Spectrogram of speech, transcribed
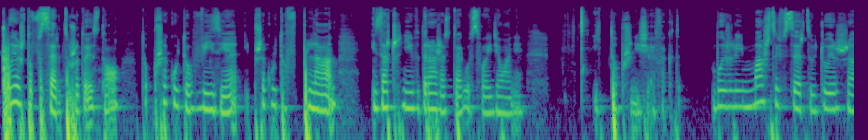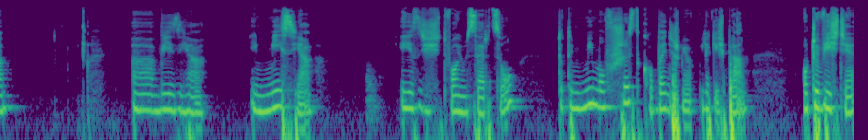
czujesz to w sercu, że to jest to, to przekuj to w wizję i przekuj to w plan i zacznij wdrażać to jakby w swoje działanie. I to przyniesie efekty. Bo jeżeli masz coś w sercu i czujesz, że e, wizja i misja jest gdzieś w Twoim sercu, to ty mimo wszystko będziesz miał jakiś plan. Oczywiście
